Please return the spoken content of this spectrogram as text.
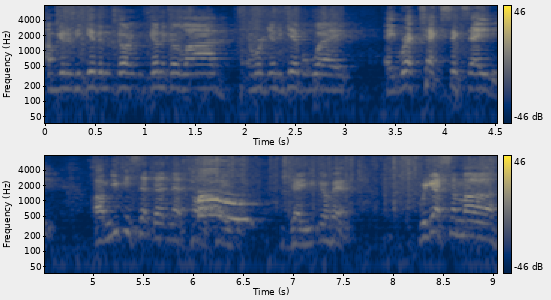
I'm going to be giving, going to go live, and we're going to give away a RecTec 680. Um, you can set that in that top table. Jamie, go ahead. We got some uh,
